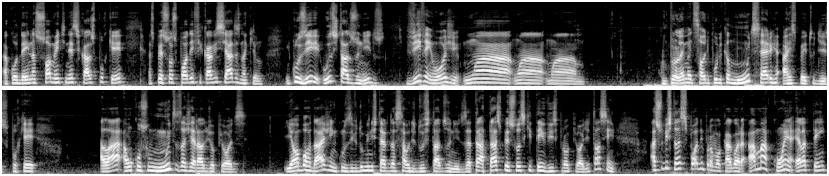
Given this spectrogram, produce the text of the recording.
a codeína somente nesse caso porque as pessoas podem ficar viciadas naquilo. Inclusive, os Estados Unidos vivem hoje uma, uma, uma um problema de saúde pública muito sério a respeito disso, porque lá há um consumo muito exagerado de opioides. E é uma abordagem, inclusive, do Ministério da Saúde dos Estados Unidos, é tratar as pessoas que têm vício para opioide. Então, assim, as substâncias podem provocar. Agora, a maconha, ela tem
